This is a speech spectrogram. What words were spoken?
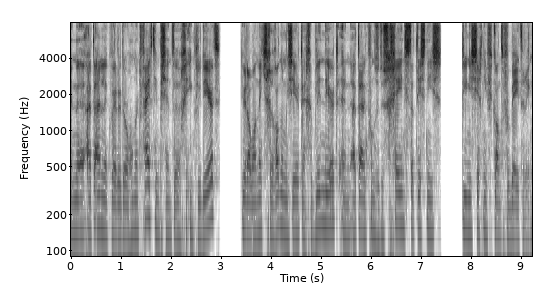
En eh, uiteindelijk werden er 115 patiënten geïncludeerd. Die werden allemaal netjes gerandomiseerd en geblindeerd. En uiteindelijk vonden ze dus geen statistisch klinisch significante verbetering.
